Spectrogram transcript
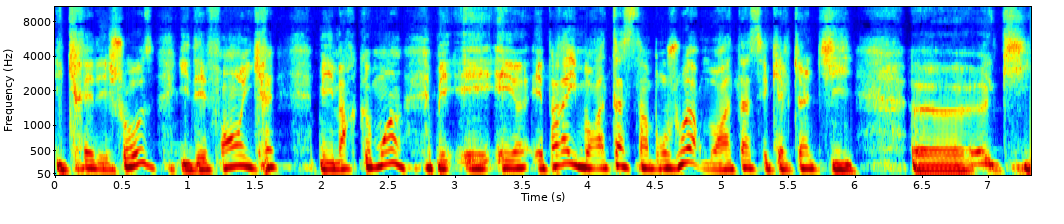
il crée des choses, il défend, il crée, mais il marque moins. Mais et, et, et pareil, Morata c'est un bon joueur. Morata c'est quelqu'un qui, euh, qui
